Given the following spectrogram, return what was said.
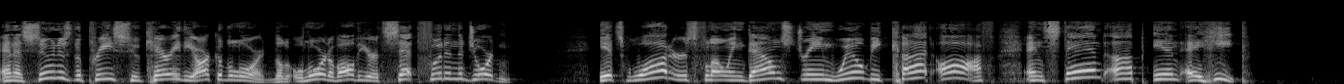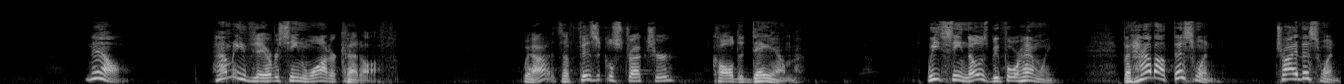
And as soon as the priests who carry the ark of the Lord, the Lord of all the earth, set foot in the Jordan, its waters flowing downstream will be cut off and stand up in a heap. Now, how many of you have ever seen water cut off? Well, it's a physical structure called a dam. We've seen those before, haven't we? But how about this one? Try this one.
